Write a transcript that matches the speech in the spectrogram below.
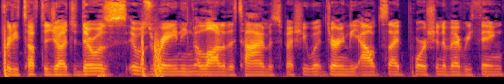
pretty tough to judge. There was it was raining a lot of the time, especially during the outside portion of everything,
